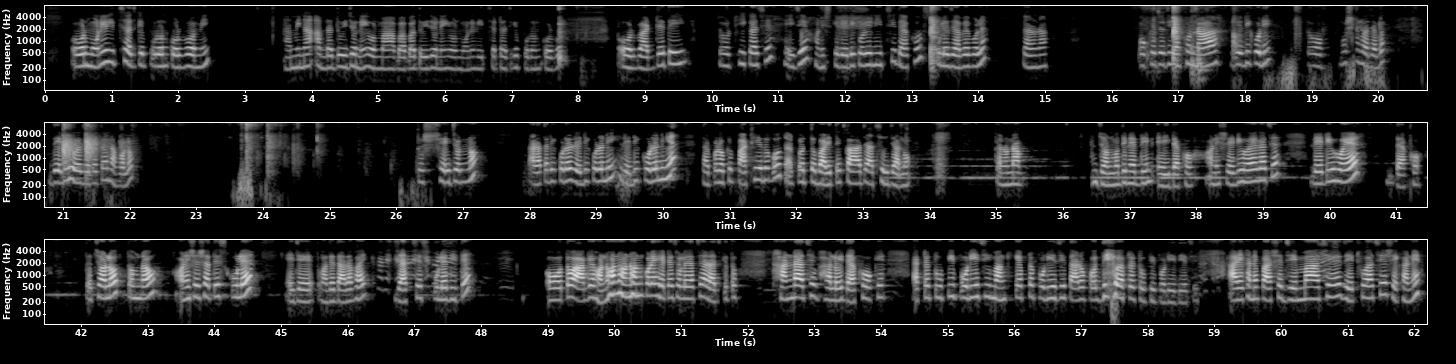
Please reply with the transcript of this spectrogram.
ওর মনের ইচ্ছা আজকে পূরণ করব আমি। আমি না, আমরা দুইজনেই, ওর মা, বাবা দুইজনেই ওর মনের ইচ্ছাটা আজকে পূরণ করব। ওর বার্থডেতেই তো ঠিক আছে, এই যে অনিশকে রেডি করে নিচ্ছি, দেখো স্কুলে যাবে বলে। কেননা ওকে যদি এখন না রেডি করি, তো মুশকিল হয়ে যাবে, দেরি হয়ে যাবে, তাই না বলো? তো সেই জন্য তাড়াতাড়ি করে রেডি করে নিই রেডি করে নিয়ে তারপর ওকে পাঠিয়ে দেবো। তারপর তো বাড়িতে কাজ আছেই জানো। কেননা জন্মদিনের দিন, এই দেখো, অনিশ রেডি হয়ে গেছে। রেডি হয়ে দেখো। তো চলো তোমরাও অনিশের সাথে স্কুলে এই যে তোমাদের দাদা ভাই যাচ্ছে স্কুলে দিতে। ও তো আগে হনহন হনহন করে হেঁটে চলে যাচ্ছে, আর আজকে তো ঠান্ডা আছে, ভালোই। দেখো ওকে একটা টুপি পরিয়েছি মাংকি ক্যাপটা পরিয়েছি, তার উপর দিয়েও একটা টুপি পরিয়ে দিয়েছি। আর এখানে পাশে জেম্মা আছে, জেঠু আছে, সেখানে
